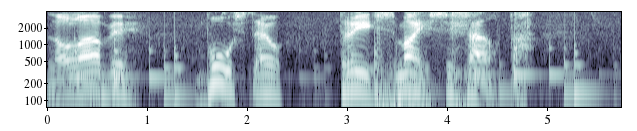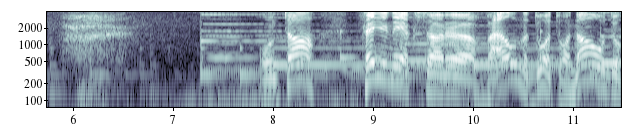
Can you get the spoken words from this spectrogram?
Nu, labi, būs tev trīs maisi zelta. Un tā ceļinieks ar eh, velna doto naudu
